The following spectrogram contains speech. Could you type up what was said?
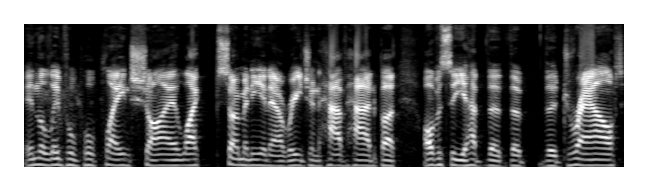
in the Liverpool Plains Shire, like so many in our region have had. But obviously, you had the the, the drought,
